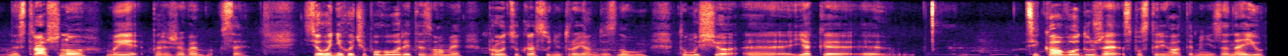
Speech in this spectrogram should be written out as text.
не страшно, ми переживемо все. Сьогодні хочу поговорити з вами про цю красуню троянду знову, тому що як цікаво дуже спостерігати мені за нею,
